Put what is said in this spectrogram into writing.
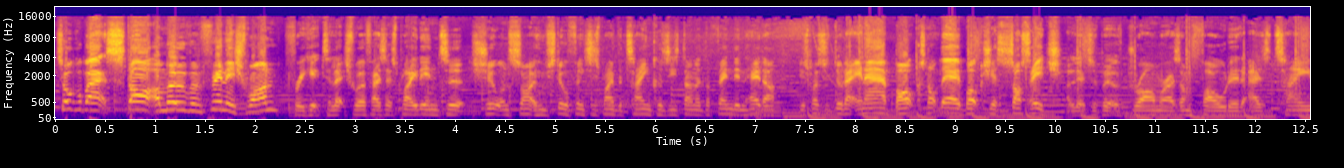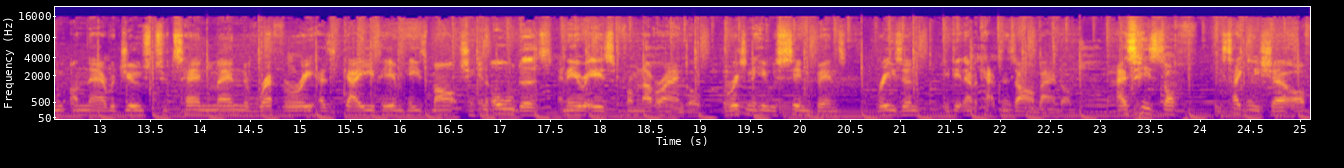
Talk about start a move and finish one. Free kick to Letchworth as it's played into shoot on sight, who still thinks he's playing for Thame because he's done a defending header. You're supposed to do that in our box, not their box, you sausage. A little bit of drama has unfolded as Thame are now reduced to 10 men. The referee has gave him his marching orders. And here it is from another angle. Originally he was sin binned. Reason, he didn't have a captain's armband on. As he's off, he's taking his shirt off,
